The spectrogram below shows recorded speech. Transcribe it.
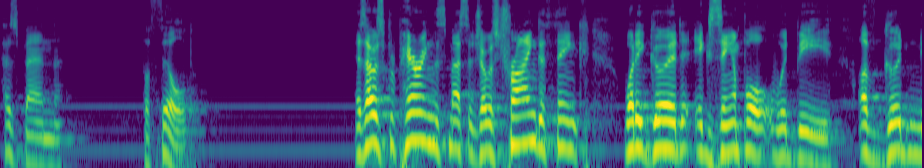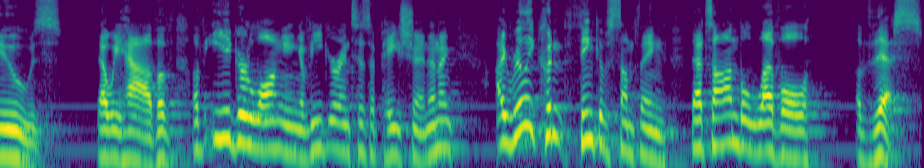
has been fulfilled. As I was preparing this message, I was trying to think what a good example would be of good news that we have, of, of eager longing, of eager anticipation. And I, I really couldn't think of something that's on the level of this.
